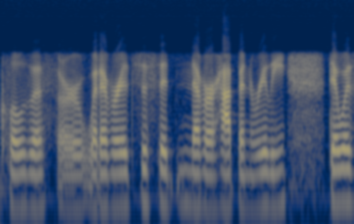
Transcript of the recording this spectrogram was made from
close us or whatever. It's just it never happened really. There was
